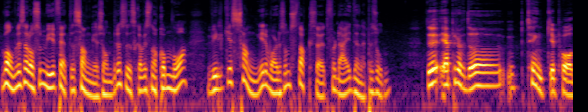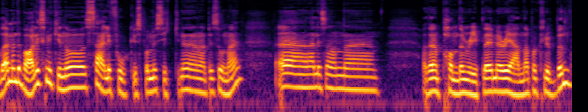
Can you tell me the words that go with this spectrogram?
Vanligvis er det også mye fete sanger, Sondre, så det skal vi snakke om nå. Hvilke sanger var det som stakk seg ut for deg i denne episoden? Du, jeg prøvde å tenke på det, men det var liksom ikke noe særlig fokus på musikken i denne episoden her. Eh, det er litt sånn uh, Det er en Pondem Replay med Rihanna på klubben,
